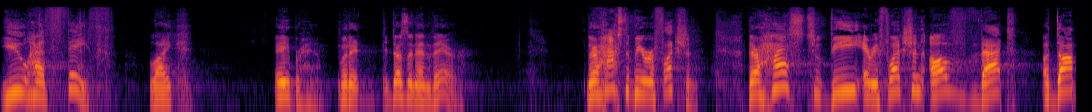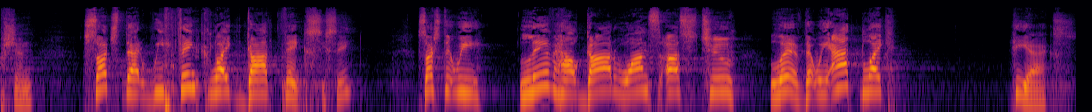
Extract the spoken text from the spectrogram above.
you have faith like Abraham. But it, it doesn't end there. There has to be a reflection. There has to be a reflection of that adoption such that we think like God thinks, you see? Such that we live how God wants us to live, that we act like He acts.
